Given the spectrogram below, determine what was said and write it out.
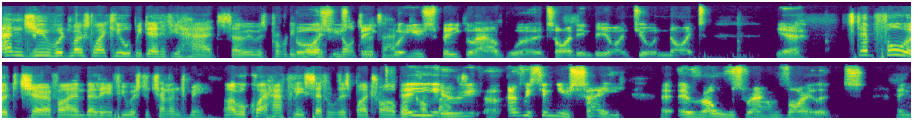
And you would most likely all be dead if you had. So it was probably Of course, wise you not to speak, attack. well, you speak loud words, hiding behind your knight. Yeah, Step forward, Sheriff Ironbelly, if you wish to challenge me. I will quite happily settle this by trial by See, combat. everything you say uh, revolves around violence and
